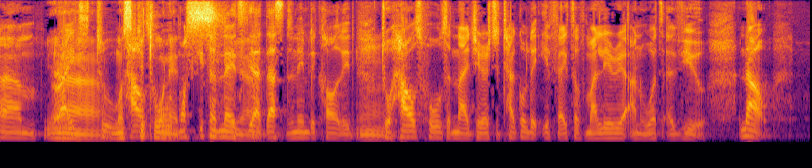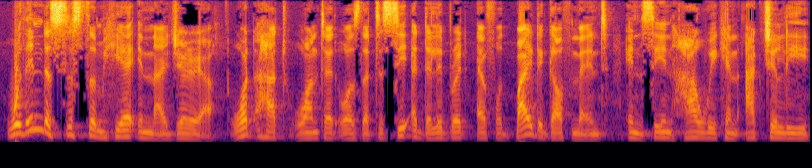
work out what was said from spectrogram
Um, um, yeah, right to mosquito nets. mosquito nets. Yeah. yeah. that's the name they call it mm. to households in Nigeria to tackle the effects of malaria and what have you. Now, Within the system here in Nigeria, what I had wanted was that to see a deliberate effort by the government in seeing how we can actually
